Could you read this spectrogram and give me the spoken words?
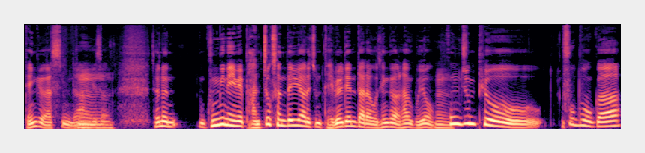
된 것 같습니다. 음. 그래서 저는 국민의힘의 반쪽 선대위와는 좀 대별된다라고 생각을 하고요. 음. 홍준표 후보가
